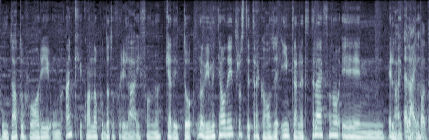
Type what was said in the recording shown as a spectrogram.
puntato fuori un, anche quando ha puntato fuori l'iPhone che ha detto noi vi mettiamo dentro queste tre cose internet telefono e, mm, e l'iPod, e l'iPod.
